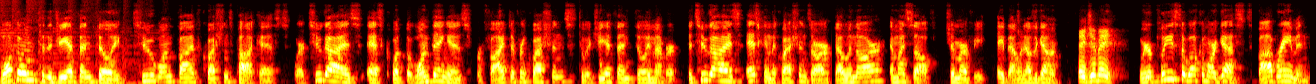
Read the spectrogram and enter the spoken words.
Welcome to the GFN Philly 215 Questions Podcast, where two guys ask what the one thing is for five different questions to a GFN Philly member. The two guys asking the questions are Bowen Nar and myself, Jim Murphy. Hey, Bowen, how's it going? Hey, Jimmy. We are pleased to welcome our guest, Bob Raymond,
